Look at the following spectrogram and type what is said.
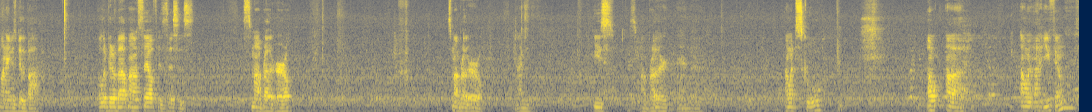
my name is Billy Bob. A little bit about myself is this is Is my brother Earl. It's my brother Earl. I'm. He's, he's my brother, and uh, I went to school. Oh, uh, I went. Uh, you filmed this?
